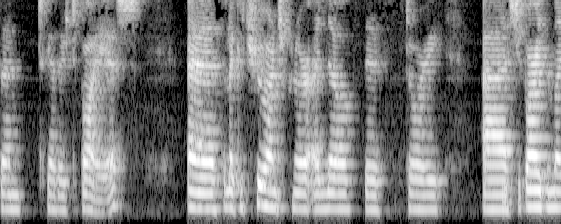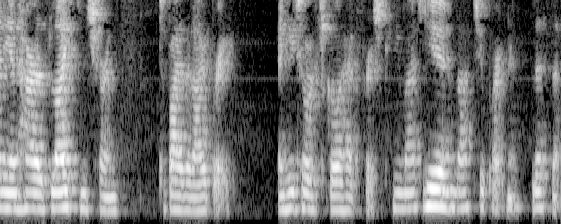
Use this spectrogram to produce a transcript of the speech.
then together to buy it. Uh, so, like a true entrepreneur, I love this story. Uh, she borrowed the money on Harold's life insurance to buy the library. And he told her to go ahead for it. Can you imagine Yeah. saying that to your partner? Listen,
